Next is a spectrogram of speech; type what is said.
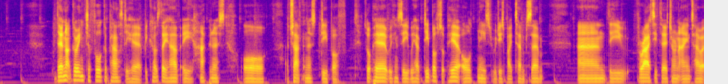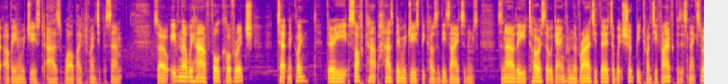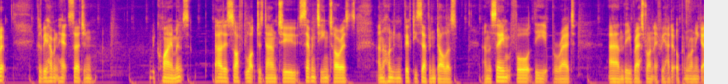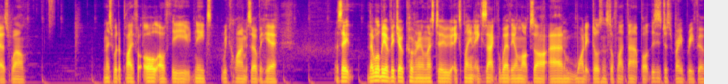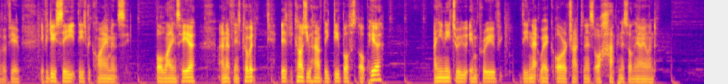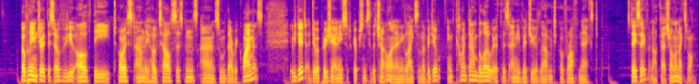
they're not going to full capacity here because they have a happiness or attractiveness debuff. So up here we can see we have debuffs up here, all needs reduced by 10% and the Variety Theatre and Iron Tower are being reduced as well by 20%. So even though we have full coverage, technically, the soft cap has been reduced because of these items. So now the tourists that we're getting from the Variety Theatre, which should be 25 because it's next to it, because we haven't hit certain requirements, that is soft locked us down to 17 tourists and $157. And the same for the bread and the restaurant if we had it up and running as well. And this would apply for all of the needs requirements over here. I say there will be a video covering on this to explain exactly where the unlocks are and what it does and stuff like that. But this is just a very brief overview. If you do see these requirements or lines here and everything's covered, it's because you have the debuffs up here and you need to improve the network or attractiveness or happiness on the island. Hopefully you enjoyed this overview of the tourist and the hotel systems and some of their requirements. If you did, I do appreciate any subscriptions to the channel and any likes on the video, and comment down below if there's any video you'd like me to cover off next. Stay safe, and I'll catch you on the next one.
